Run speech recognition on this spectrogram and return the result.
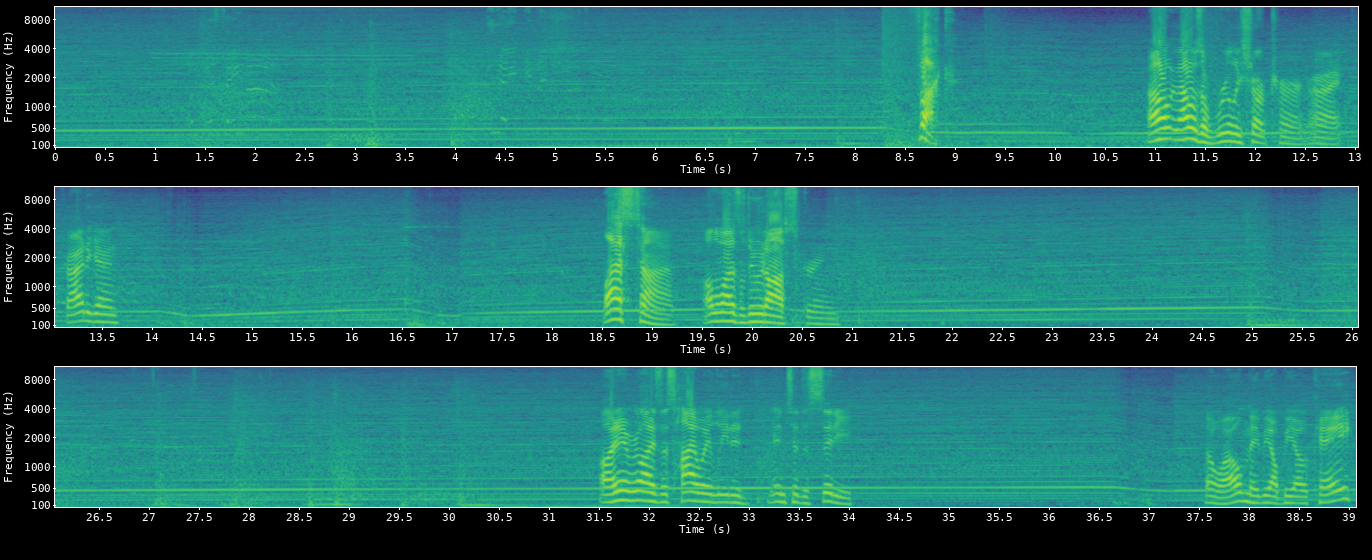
Fuck! Oh, that was a really sharp turn. Alright, try it again. Last time. Otherwise, I'll do it off screen. Oh, I didn't realize this highway leaded into the city. Oh well, maybe I'll be okay.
